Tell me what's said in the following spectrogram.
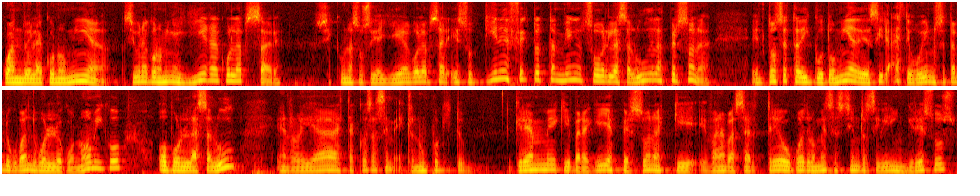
Cuando la economía, si una economía llega a colapsar, si es que una sociedad llega a colapsar, eso tiene efectos también sobre la salud de las personas. Entonces esta dicotomía de decir, ah, este gobierno se está preocupando por lo económico o por la salud, en realidad estas cosas se mezclan un poquito. Créanme que para aquellas personas que van a pasar tres o cuatro meses sin recibir ingresos,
